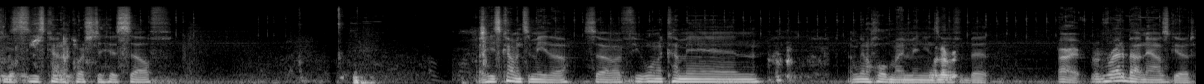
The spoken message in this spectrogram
he's he's kind of pushed to himself. Uh, he's coming to me though, so if you want to come in, I'm gonna hold my minions Whenever- off a bit. All right, right about now is good.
